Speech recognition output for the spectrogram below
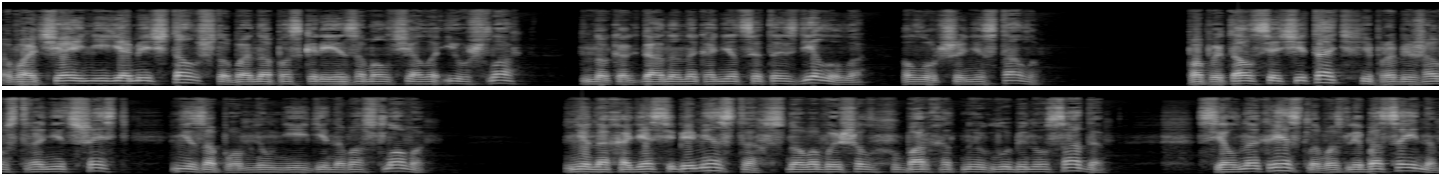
В отчаянии я мечтал, чтобы она поскорее замолчала и ушла, но когда она наконец это сделала, лучше не стало. Попытался читать и, пробежав страниц шесть, не запомнил ни единого слова. Не находя себе места, снова вышел в бархатную глубину сада — сел на кресло возле бассейна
